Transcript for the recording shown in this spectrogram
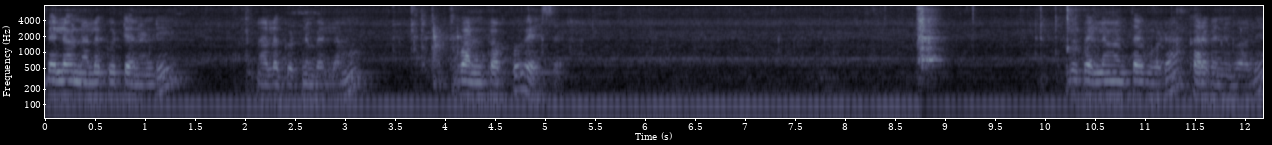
బెల్లం నల్లగొట్టానండి. నల్లగొట్టిన బెల్లము వన్ కప్పు వేసా. ఇప్పుడు బెల్లం అంతా కూడా కరగనివ్వాలి.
